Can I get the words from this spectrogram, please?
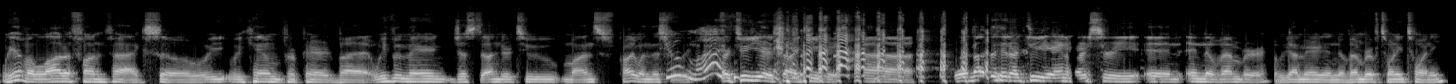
We have a lot of fun facts, so we, we came prepared, but we've been married just under two months, probably when this Two release- months? or two years, sorry, two years. Uh, we're about to hit our two year anniversary in, in November. We got married in November of 2020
